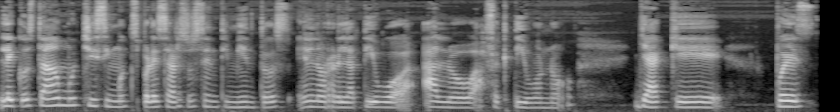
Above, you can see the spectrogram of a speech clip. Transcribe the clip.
le costaba muchísimo expresar sus sentimientos en lo relativo a, lo afectivo, ¿no? Ya que, pues,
